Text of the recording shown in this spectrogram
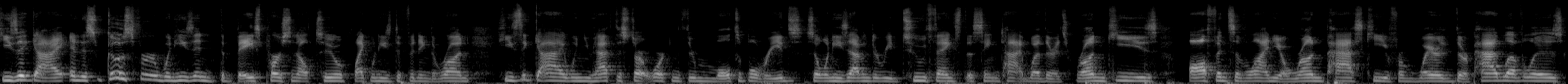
He's a guy, and this goes for when he's in the base personnel too, like when he's defending the run. He's a guy when you have to start working through multiple reads. So when he's having to read two things at the same time, whether it's run keys, offensive line, you know, run pass key from where their pad level is,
